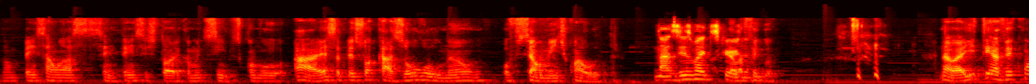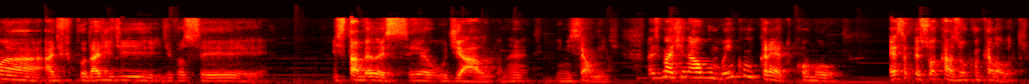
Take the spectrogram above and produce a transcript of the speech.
vamos pensar uma sentença histórica muito simples, como, ah, essa pessoa casou ou não oficialmente com a outra. Nazismo é de esquerda. Ela Não, aí tem a ver com a, a dificuldade de, de você estabelecer o diálogo, né, inicialmente. Mas imagina algo bem concreto, como essa pessoa casou com aquela outra.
